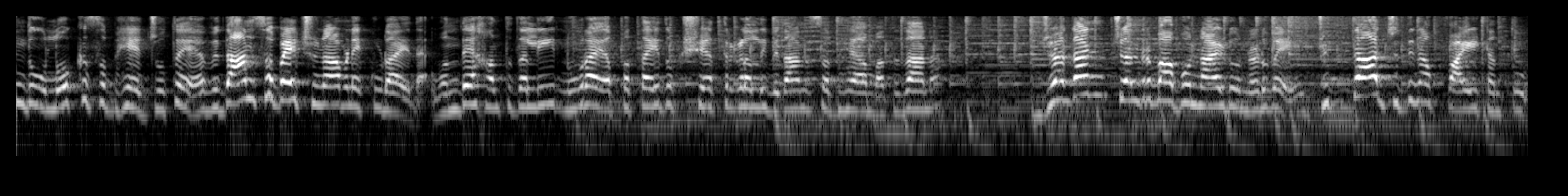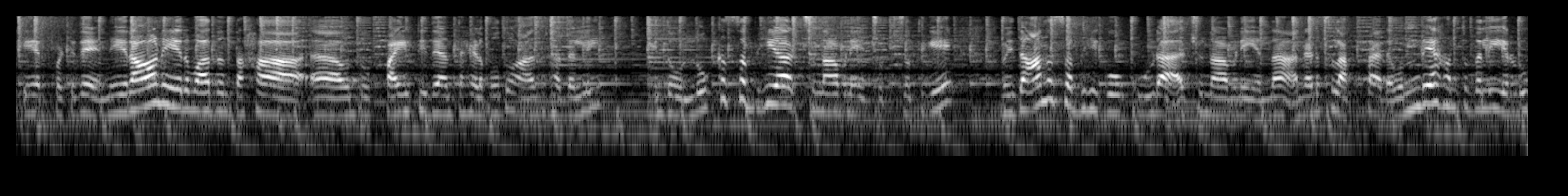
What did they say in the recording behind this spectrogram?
ಇಂದು ಲೋಕಸಭೆ ಜೊತೆ ವಿಧಾನಸಭೆ ಚುನಾವಣೆ ಕೂಡ ಇದೆ. ಒಂದೇ ಹಂತದಲ್ಲಿ ನೂರ ಎಪ್ಪತ್ತೈದು ಕ್ಷೇತ್ರಗಳಲ್ಲಿ ವಿಧಾನಸಭೆಯ ಮತದಾನ. ಜಗನ್ ಚಂದ್ರಬಾಬು ನಾಯ್ಡು ನಡುವೆ ಜಿದ್ದಾಜಿದ್ದಿನ ಫೈಟ್ ಅಂತೂ ಏರ್ಪಟ್ಟಿದೆ. ನೇರಾನೇರವಾದಂತಹ ಒಂದು ಫೈಟ್ ಇದೆ ಅಂತ ಹೇಳ್ಬೋದು. ಆಂಧ್ರದಲ್ಲಿ ಇಂದು ಲೋಕಸಭೆಯ ಚುನಾವಣೆ ಜೊತೆ ಜೊತೆಗೆ ವಿಧಾನಸಭೆಗೂ ಕೂಡ ಚುನಾವಣೆಯನ್ನ ನಡೆಸಲಾಗ್ತಾ ಇದೆ. ಒಂದೇ ಹಂತದಲ್ಲಿ ಎರಡು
